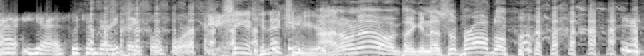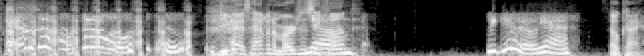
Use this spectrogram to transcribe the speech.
Uh, yes, which I'm very thankful for. Seeing a connection here. I don't know. I'm thinking that's the problem. oh, no, no. Do you guys have an emergency No. fund? We do, yeah. Okay.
